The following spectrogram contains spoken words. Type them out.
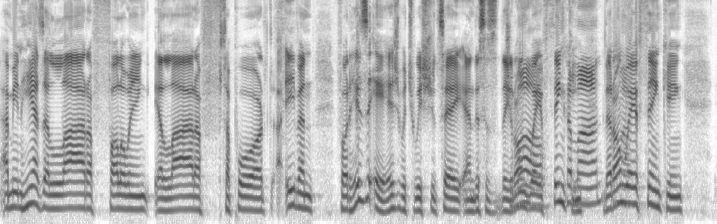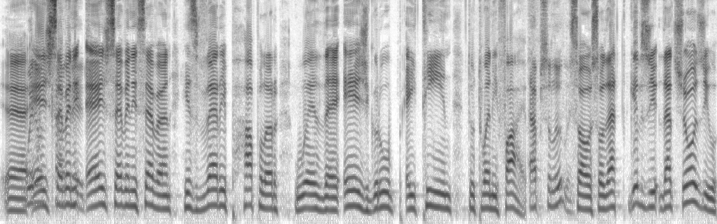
I mean, he has a lot of following, a lot of support, uh, even for his age, which we should say, and this is the wrong way of thinking. come on, the wrong on. way of thinking. Uh, age 70, age. age 77, he's very popular with the age group 18 to 25. Absolutely. So, so that gives you, that shows you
